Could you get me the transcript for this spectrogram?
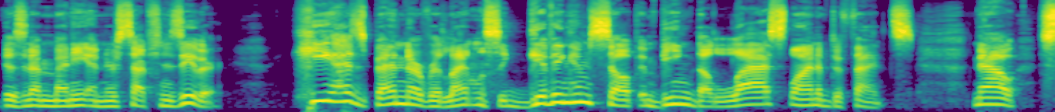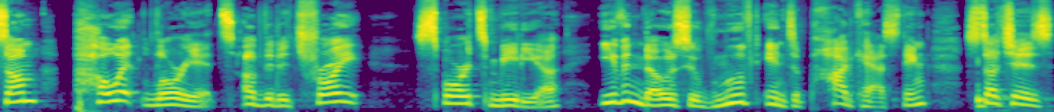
he doesn't have many interceptions either. He has been there relentlessly, giving himself and being the last line of defense. Now, some poet laureates of the Detroit sports media, even those who've moved into podcasting, such as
